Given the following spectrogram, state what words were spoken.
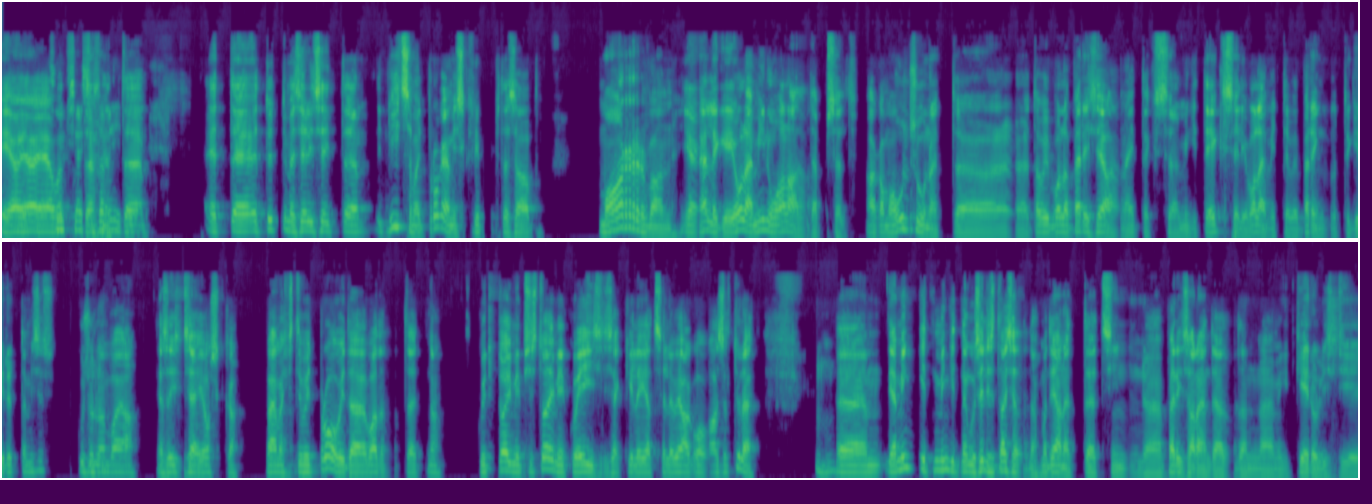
ja, ja, ja vot, et, et, et ütleme, selliseid äh, lihtsamaid progemiskripte saab, ma arvan, ja jällegi ei ole minu ala täpselt, aga ma usun, et äh, ta võib olla päris hea näiteks äh, mingite Exceli valemite või päringute kirjutamises, kui sul on mhm. vaja ja sa ise ei oska. vähemasti võid proovida ja vaadata, et noh, kui toimib, siis toimib, kui ei, siis äkki leiad selle vea koha sealt üle mm. -hmm. ja mingid, mingid nagu sellised asjad, noh, ma tean, et, et siin päris arendajad on mingeid keerulisi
